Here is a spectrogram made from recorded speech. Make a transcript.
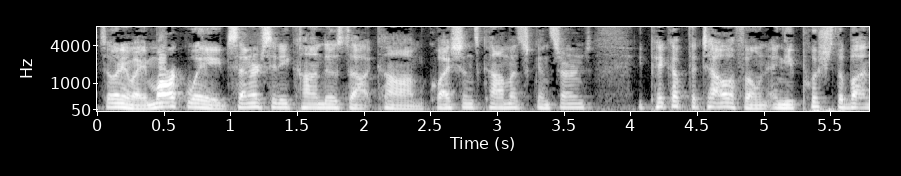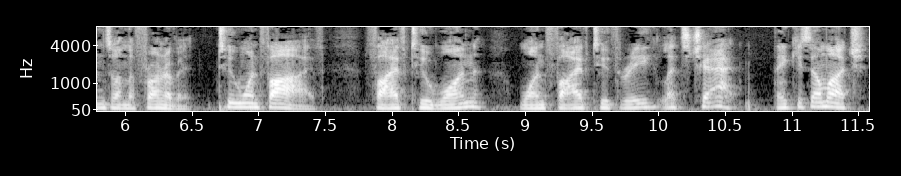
So anyway, Mark Wade, CenterCityCondos.com. Questions, comments, concerns? You pick up the telephone and you push the buttons on the front of it. 215 521 1523. Let's chat. Thank you so much.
